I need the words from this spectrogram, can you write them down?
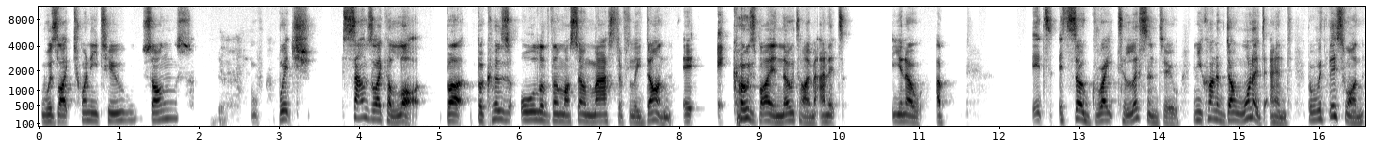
was like 22 songs, which sounds like a lot, but because all of them are so masterfully done, it, it goes by in no time and it's, you know, a it's it's so great to listen to and you kind of don't want it to end. But with this one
